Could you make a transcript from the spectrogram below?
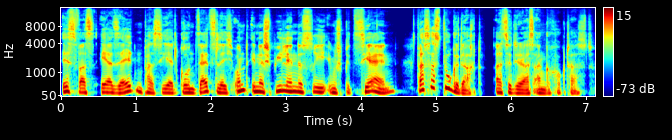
ist, was eher selten passiert, grundsätzlich und in der Spieleindustrie im Speziellen. Was hast du gedacht, als du dir das angeguckt hast?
